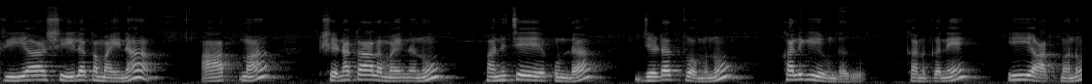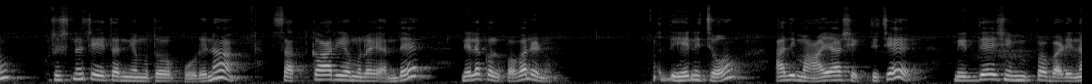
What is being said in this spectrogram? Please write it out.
క్రియాశీలకమైన ఆత్మ క్షణకాలమైనను పనిచేయకుండా జడత్వమును కలిగి ఉండదు. కనుకనే ఈ ఆత్మను కృష్ణ చైతన్యముతో కూడిన సత్కార్యముల అందే నెలకొల్పవలెను. దేనిచో అది మాయాశక్తిచే నిర్దేశింపబడిన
